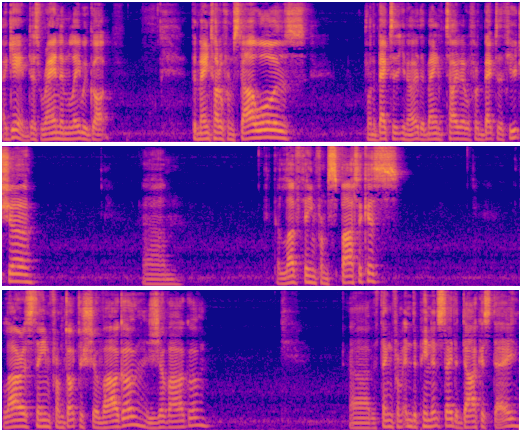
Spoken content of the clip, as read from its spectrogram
again just randomly we've got the main title from Star Wars, from the Back to you know the main title from Back to the Future, um, the love theme from Spartacus, Lara's theme from Doctor Zhivago, Zhivago. Uh, the thing from Independence Day, The Darkest Day.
